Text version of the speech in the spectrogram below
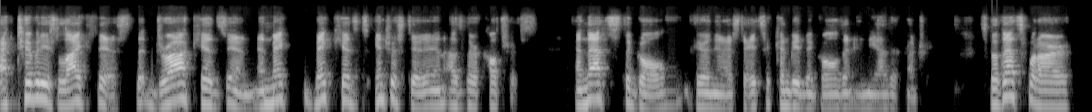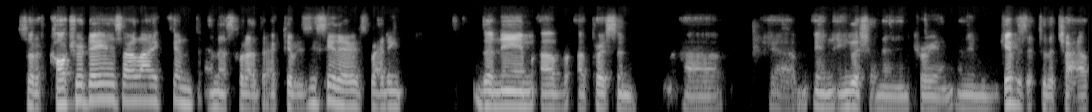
activities like this that draw kids in and make, make kids interested in other cultures. And that's the goal here in the United States. It can be the goal in any other country. So that's what our sort of culture days are like, and, and that's what other activities. You see there is writing the name of a person uh, uh, in English and then in Korean, and then gives it to the child.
